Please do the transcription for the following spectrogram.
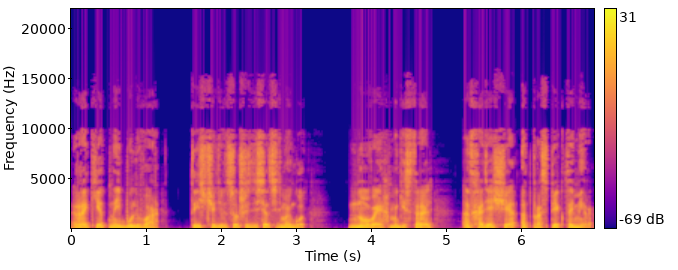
Ракетный бульвар, 1967 год. Новая магистраль, отходящая от проспекта Мира.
